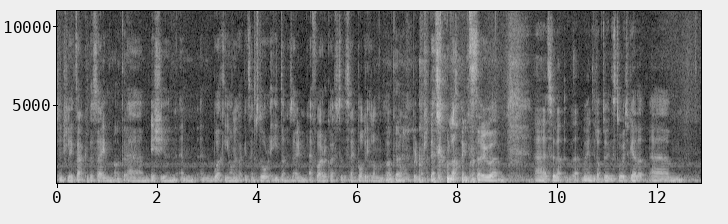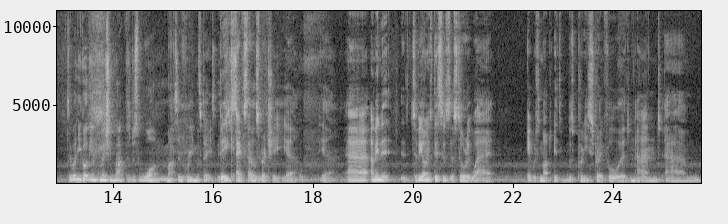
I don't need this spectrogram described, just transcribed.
essentially exactly the same Okay. um, issue and, and, and working on exactly the same story. He'd done his own FOI request to the same body along, Okay. along pretty much identical lines. So um, uh, so that, that we ended up doing the story together. Um, So when you got the information back, was it just one massive ream of data? big Excel spreadsheet, yeah, Oof. yeah. Uh, I mean, it, to be honest, this is a story where it was much. It was pretty straightforward Mm. and um,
